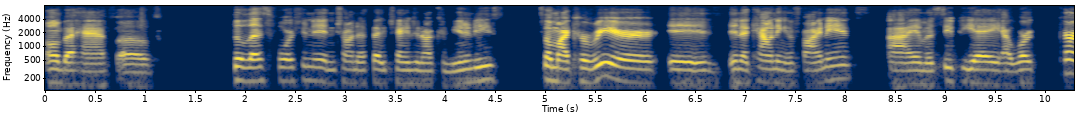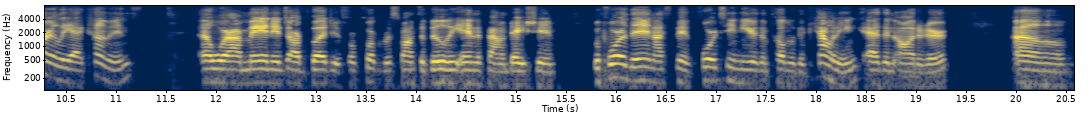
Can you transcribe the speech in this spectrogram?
on behalf of the less fortunate and trying to affect change in our communities. So my career is in accounting and finance. I am a CPA. I work currently at Cummins, uh, where I manage our budget for corporate responsibility and the foundation. Before then, I spent 14 years in public accounting as an auditor um,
